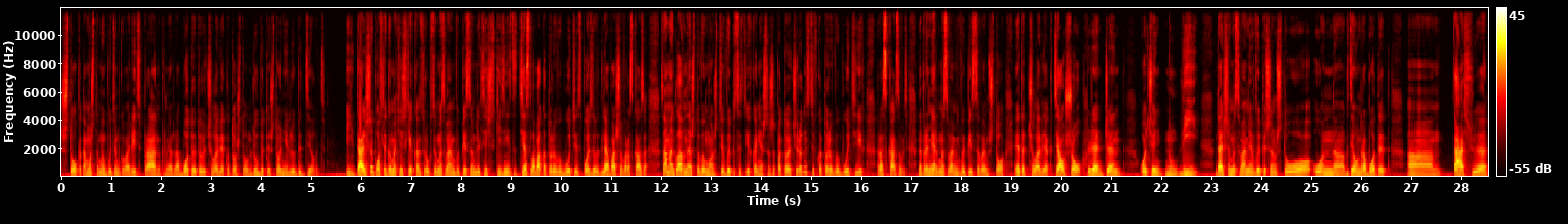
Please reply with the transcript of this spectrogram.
что, потому что мы будем говорить про, например, работу этого человека, то, что он любит и что не любит делать. И дальше, после грамматических конструкций, мы с вами выписываем лексические единицы, те слова, которые вы будете использовать для вашего рассказа. Самое главное, что вы можете выписать их, конечно же, по той очередности, в которой вы будете их рассказывать. Например, мы с вами выписываем, что этот человек тяо шоу, рен джен, очень ну ли. Дальше мы с вами выпишем, что он, э, где он работает, а, Та-Xue,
